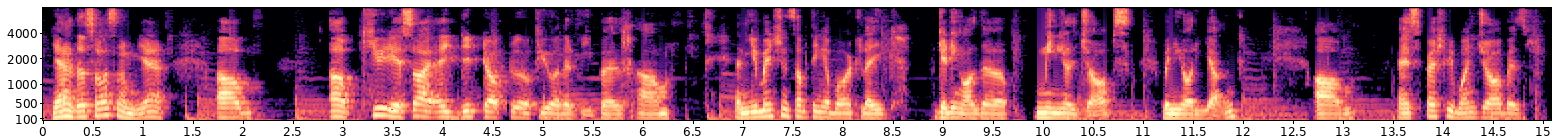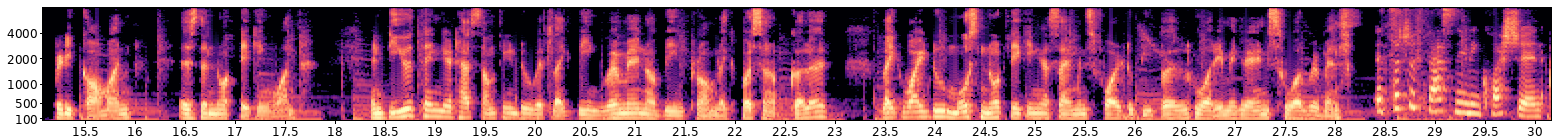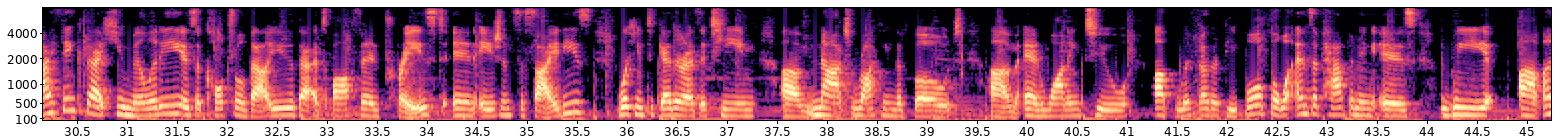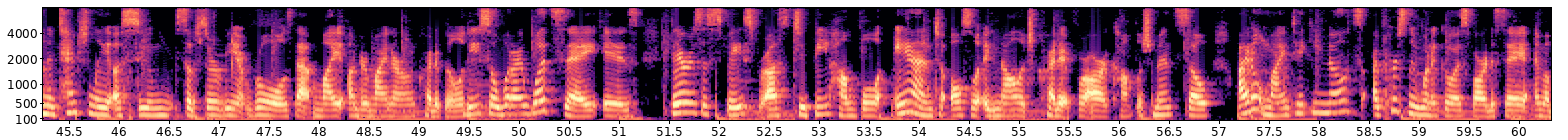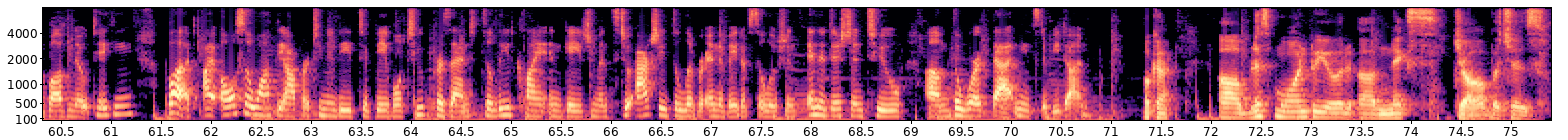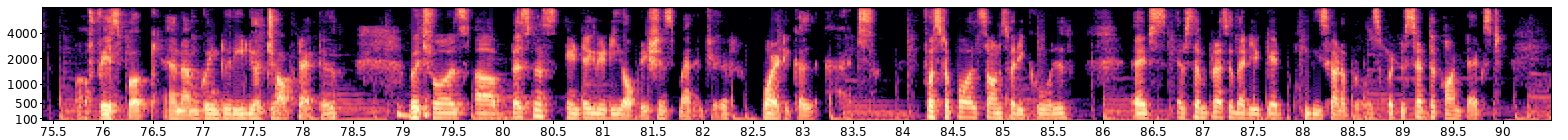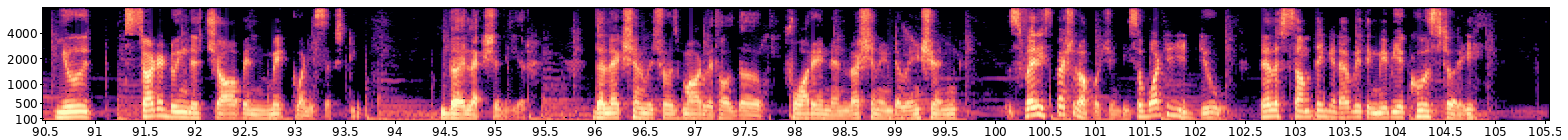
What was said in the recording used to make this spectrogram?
Yeah, that's awesome. Yeah. Um, uh, curious. So I, I did talk to a few other people, um, and you mentioned something about like getting all the menial jobs when you're young. Um, and especially one job is pretty common is the note taking one and do you think it has something to do with like being women or being from like person of color? Like, why do most note taking assignments fall to people who are immigrants, who are women? It's such a fascinating question. I think that humility is a cultural value that's often praised in Asian societies, working together as a team, um, not rocking the boat, um, and wanting to uplift other people. But what ends up happening is we um, unintentionally assume subservient roles that might undermine our own credibility. So what I would say is there is a space for us to be humble and to also acknowledge credit for our accomplishments. So I don't mind taking notes. I personally wouldn't go as far to say I'm above note taking, but I also want the opportunity to be able to present, to lead client engagements, to actually deliver innovative solutions in addition to um, the work that needs to be done. Okay. Uh, let's move on to your uh, next job, which is uh, Facebook. And I'm going to read your job title, which was uh, Business Integrity Operations Manager, Political Ads. First of all, sounds very cool. It's it's impressive that you get these kind of roles. But to set the context, you started doing this job in mid 2016, the election year. the election, which was marred with all the foreign and Russian intervention. It's very special opportunity. So, what did you do? Tell us something and everything, maybe a cool story.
